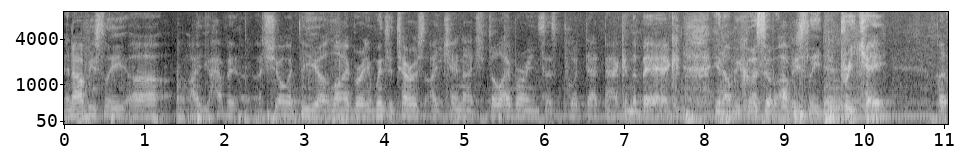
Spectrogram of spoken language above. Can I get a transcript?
and obviously, uh, I have a, a show at the uh, library in Winter Terrace. I cannot, the librarian says, put that back in the bag, you know, because of obviously pre-K. But,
